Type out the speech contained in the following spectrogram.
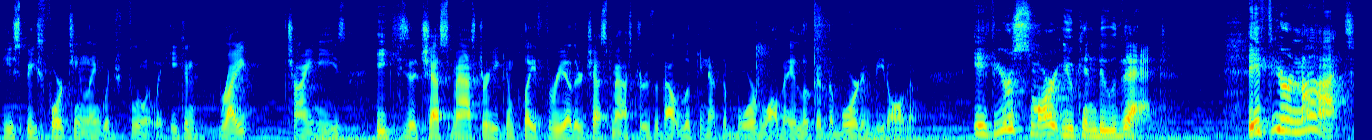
He speaks 14 languages fluently. He can write Chinese. He's a chess master. He can play three other chess masters without looking at the board while they look at the board and beat all of them. If you're smart, you can do that. If you're not,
